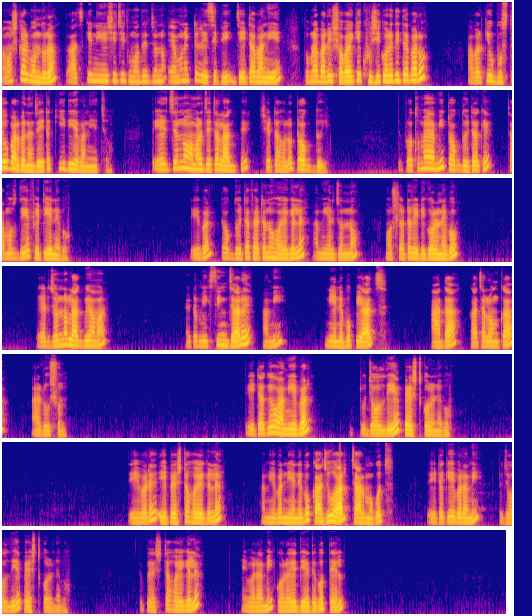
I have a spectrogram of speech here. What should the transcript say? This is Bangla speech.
নমস্কার বন্ধুরা। তো আজকে নিয়ে এসেছি তোমাদের জন্য এমন একটা রেসিপি যেটা বানিয়ে তোমরা বাড়ির সবাইকে খুশি করে দিতে পারো। আবার কেউ বুঝতেও পারবে না যে এটা কী দিয়ে বানিয়েছো। এর জন্য আমার যেটা লাগবে সেটা হলো টক দই। প্রথমে আমি টক দইটাকে চামচ দিয়ে ফেটিয়ে নেব। এবার টক দইটা ফেটানো হয়ে গেলে আমি এর জন্য মশলাটা রেডি করে নেব। এর জন্য লাগবে আমার একটা মিক্সিং জারে আমি নিয়ে নেব পেঁয়াজ। আদা, কাঁচা লঙ্কা আর রসুন। এইটাকেও আমি এবার একটু জল দিয়ে পেস্ট করে নেব। এইবারে এই পেস্টটা হয়ে গেলে আমি এবার নিয়ে নেব কাজু আর চার মগজ এটাকে এবার আমি একটু জল দিয়ে পেস্ট করে নেব। পেস্টটা হয়ে গেলে এবার আমি কড়াইয়ে দিয়ে দেব তেল।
